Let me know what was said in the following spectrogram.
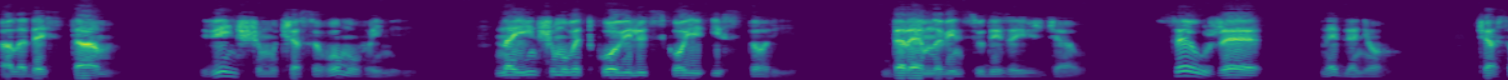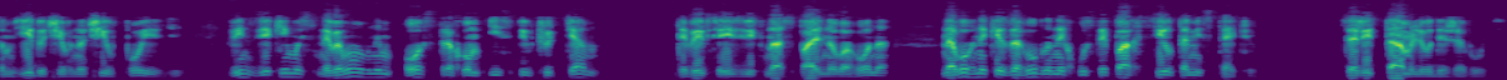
але десь там в іншому часовому вимірі, на іншому виткові людської історії. Даремно він сюди заїжджав. Це уже не для нього. Часом, їдучи вночі в поїзді, він з якимось невимовним острахом і співчуттям дивився із вікна спального вагона на вогники загублених у степах сіл та містечок. Це ж і там люди живуть.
